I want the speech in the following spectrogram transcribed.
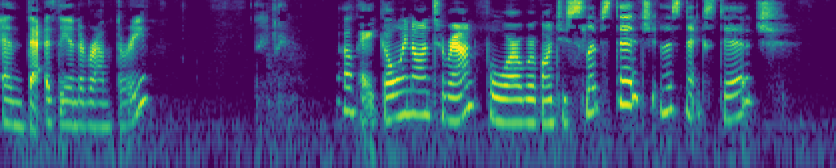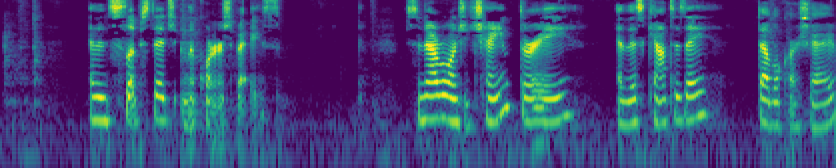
And that is the end of round three. Okay, going on to round four, we're going to slip stitch in this next stitch and then slip stitch in the corner space. So now we're going to chain three and this counts as a double crochet.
